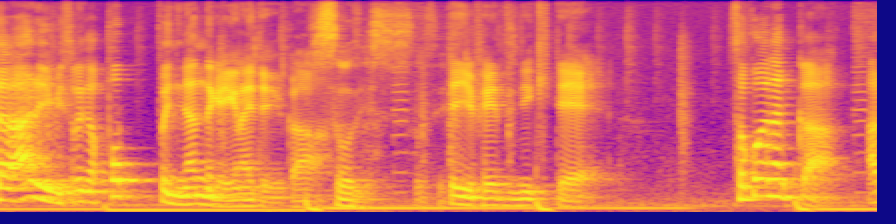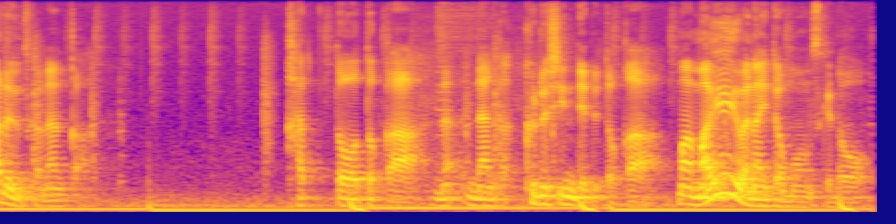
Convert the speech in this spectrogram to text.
らある意味それがポップになんなきゃいけないというかそうですそうです。っていうフェーズに来てそこはなんかあるんですか？なんか葛藤とかななんか苦しんでるとかまあ迷いはないと思うんですけど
